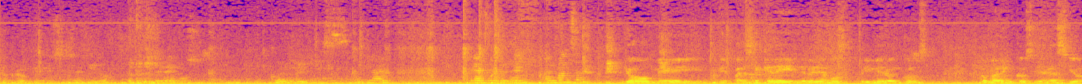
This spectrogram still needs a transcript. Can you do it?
Yo creo que en ese sentido debemos. Claro. Gracias, Alfonso. Yo me, me parece que de, deberíamos primero tomar en consideración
